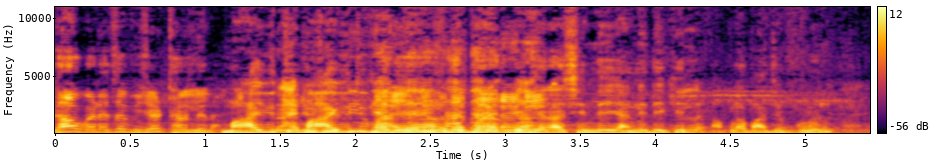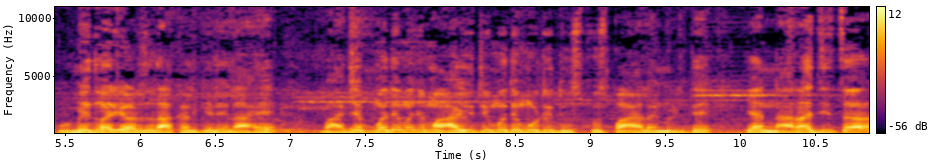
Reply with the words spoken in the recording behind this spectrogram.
गावगाड्याचा विजय ठरलेला आहे. महायुती महायुतीमध्ये विजयराज शिंदे यांनी देखील आपला भाजपकडून उमेदवारी अर्ज दाखल केलेला आहे. भाजपमध्ये म्हणजे महायुतीमध्ये मोठी धुसफूस पाहायला मिळते. या नाराजीचा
